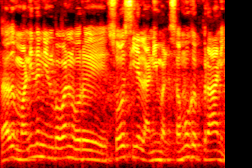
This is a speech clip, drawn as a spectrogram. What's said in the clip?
அதாவது மனிதன் என்பவன் ஒரு சோசியல் அனிமல் சமூக பிராணி.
